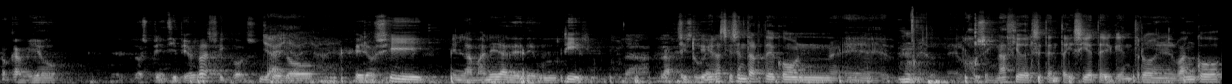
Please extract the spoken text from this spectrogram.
No cambió los principios básicos, pero, pero sí en la manera de deglutir la, la Si tuvieras que sentarte con eh, el, el, José Ignacio del 77 que entró en el banco,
